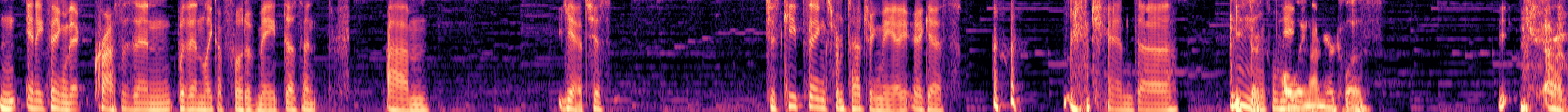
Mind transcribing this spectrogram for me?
n- anything that crosses in within like a foot of me doesn't. Um, yeah, just just keep things from touching me. I, I guess. and uh, He starts hmm, pulling on your clothes. uh,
